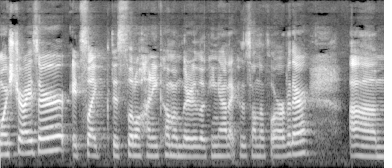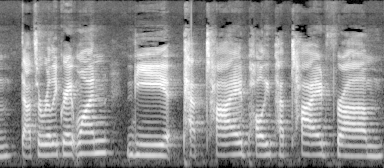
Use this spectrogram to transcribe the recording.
moisturizer. It's like this little honeycomb. I'm literally looking at it because it's on the floor over there. Um, that's a really great one. The peptide, polypeptide from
